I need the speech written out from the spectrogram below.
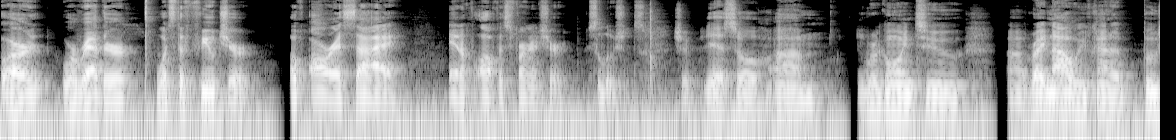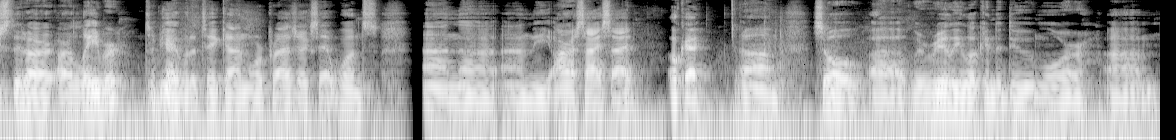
are or rather, what's the future of RSI and of Office Furniture Solutions? Sure. Yeah. So um, we're going to. Uh, right now, we've kind of boosted our, our labor to be able to take on more projects at once on uh, on the RSI side. Okay. Um, so uh, we're really looking to do more um,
